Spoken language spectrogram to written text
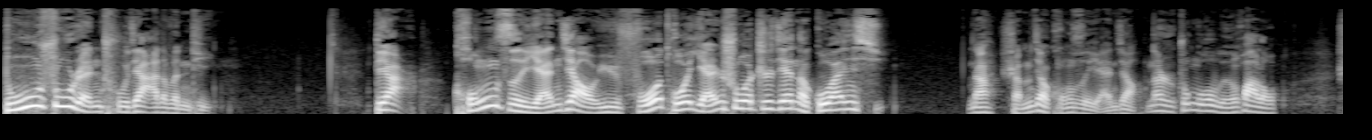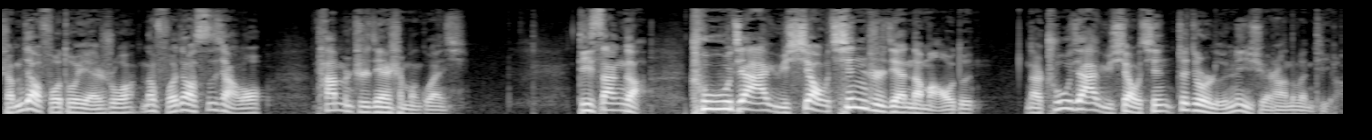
读书人出家的问题。第二，孔子言教与佛陀言说之间的关系。那什么叫孔子言教？那是中国文化喽。什么叫佛陀言说？那佛教思想喽。他们之间什么关系？第三个，出家与孝亲之间的矛盾。那出家与孝亲，这就是伦理学上的问题了。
